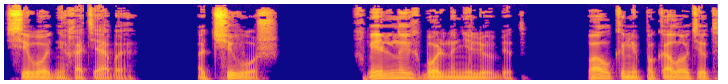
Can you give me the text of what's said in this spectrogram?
сегодня хотя бы. Отчего ж? Хмельных больно не любят. Палками поколотят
